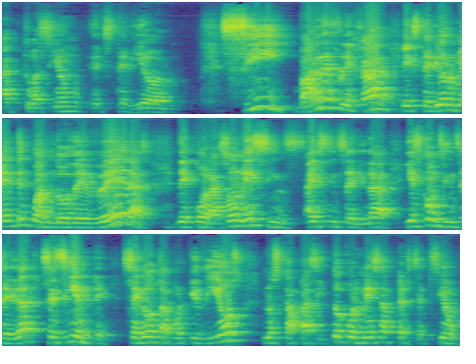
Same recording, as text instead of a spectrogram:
actuación exterior. Sí, va a reflejar exteriormente cuando de veras, de corazón, es, hay sinceridad. Y es con sinceridad, se siente, se nota, porque Dios nos capacitó con esa percepción.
